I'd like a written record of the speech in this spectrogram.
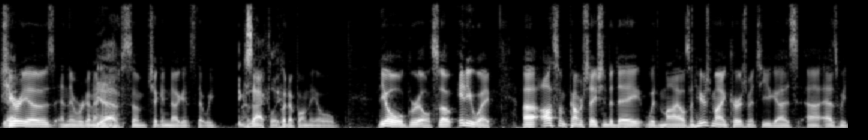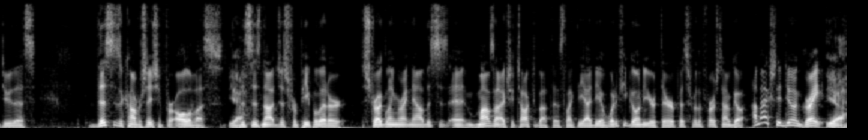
yeah. Cheerios, and then we're going to Yeah. have some chicken nuggets that we uh, Exactly. put up on the old the old grill. So anyway, uh, awesome conversation today with Miles. And here's my encouragement to you guys uh, as we do this. This is a conversation for all of us. Yeah. This is not just for people that are struggling right now. This is uh, Miles and I actually talked about this, like the idea of what if you go into your therapist for the first time, and go, I'm actually doing great. Yeah.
